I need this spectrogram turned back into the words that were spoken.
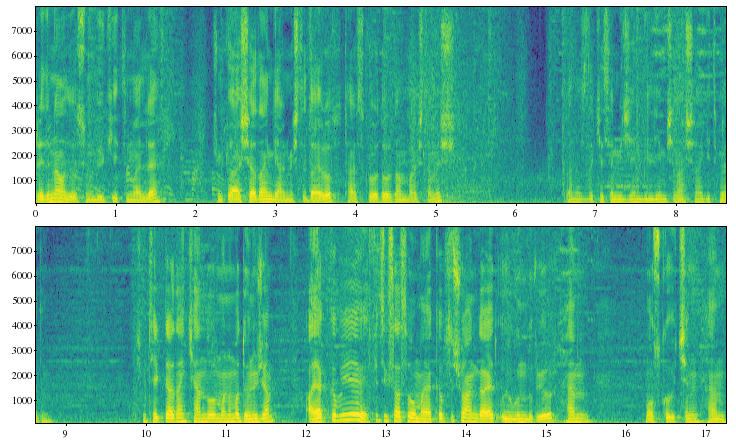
Redini alıyorsun büyük ihtimalle. Çünkü aşağıdan gelmişti Dairot. Ters koridordan başlamış. Ben hızlı kesemeyeceğimi bildiğim için aşağı gitmedim. Şimdi tekrardan kendi ormanıma döneceğim. Ayakkabıyı evet fiziksel savunma ayakkabısı şu an gayet uygun duruyor. Hem Moskov için hem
